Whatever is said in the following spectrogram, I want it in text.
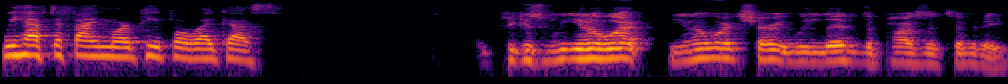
We have to find more people like us because we, you know what, you know what, Sherry, we live the positivity.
